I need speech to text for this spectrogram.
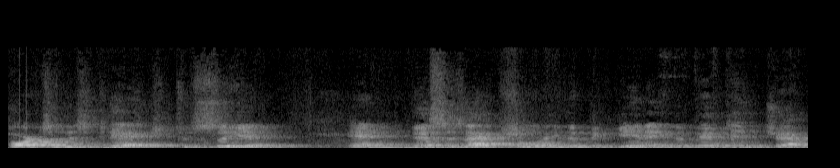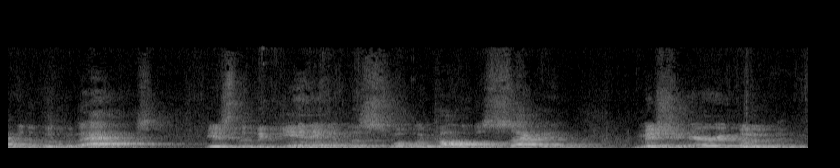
parts of this text to see it and this is actually the beginning. The 15th chapter of the book of Acts is the beginning of this, what we call the second missionary movement.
